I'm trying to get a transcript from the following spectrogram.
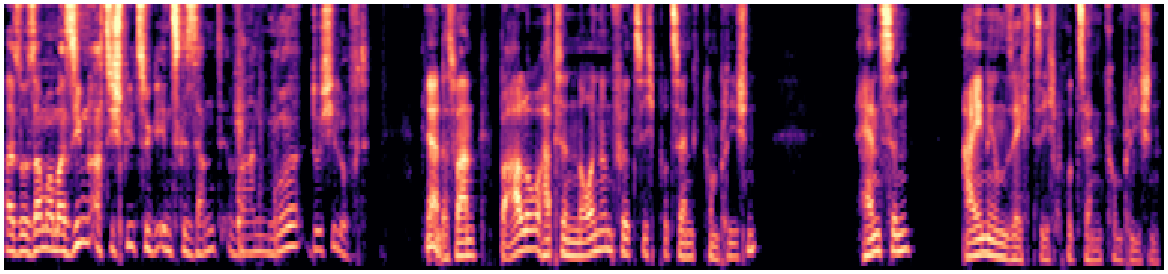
Also sagen wir mal 87 Spielzüge insgesamt waren nur durch die Luft. Ja, das waren, Barlow hatte 49% Completion, Hansen 61% Completion.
